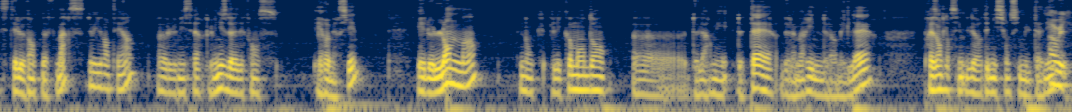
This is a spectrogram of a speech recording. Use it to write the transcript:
C'était le 29 mars 2021. le, ministère, le ministre de la Défense est remercié. Et le lendemain, donc, les commandants de l'armée de terre, de la marine, de l'armée de l'air présentent leur, leur démission simultanée ah oui.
